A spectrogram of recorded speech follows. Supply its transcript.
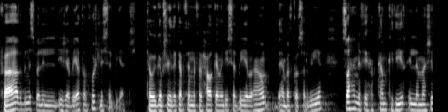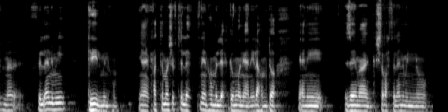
فهذا بالنسبة للإيجابيات ونخش للسلبيات. توي قبل شوي ذكرت إنه في الحواكم دي سلبية معهم دحين بذكر سلبية. صح إنه في حكام كثير إلا ما شفنا في الأنمي قليل منهم. يعني حتى ما شفت إلا اثنين هم اللي يحكمون يعني لهم دور. يعني زي ما شرحت الأنمي إنه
